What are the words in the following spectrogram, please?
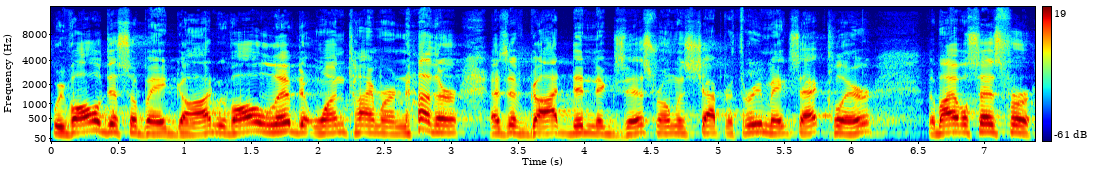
we've all disobeyed God. We've all lived at one time or another as if God didn't exist. Romans chapter 3 makes that clear. The Bible says, For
